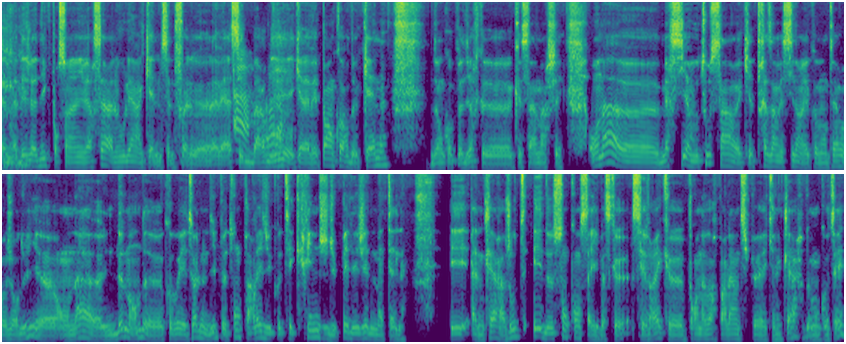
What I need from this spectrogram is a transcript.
elle m'a déjà dit que pour son anniversaire, elle voulait un Ken. Cette fois, elle avait assez de ah, Barbie et qu'elle n'avait pas encore de Ken. Donc, on peut dire que, que ça a marché. On a, euh, merci à vous tous hein, qui êtes très investis dans les commentaires aujourd'hui. Euh, on a une demande. Cowboy Étoile nous dit peut-on parler du côté cringe du PDG de Mattel? Et Anne-Claire ajoute et de son conseil, parce que c'est vrai que pour en avoir parlé un petit peu avec Anne-Claire de mon côté,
